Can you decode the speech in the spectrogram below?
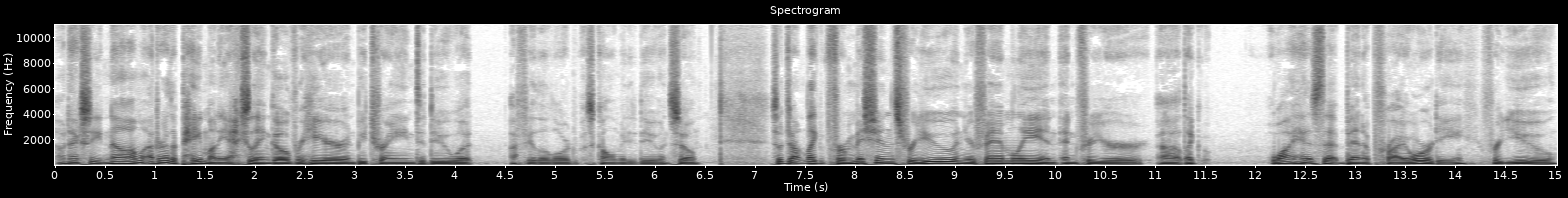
I would actually no, i would rather pay money actually and go over here and be trained to do what I feel the Lord was calling me to do. And so, so John, like for missions for you and your family and and for your uh, like, why has that been a priority for you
